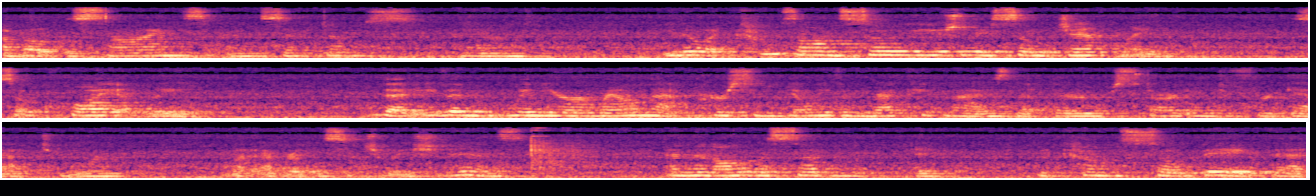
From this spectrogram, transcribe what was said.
about the signs and symptoms, and, you know, it comes on so, usually so gently, so quietly, that even when you're around that person, you don't even recognize that they're starting to forget or whatever the situation is. And then all of a sudden, it becomes so big that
